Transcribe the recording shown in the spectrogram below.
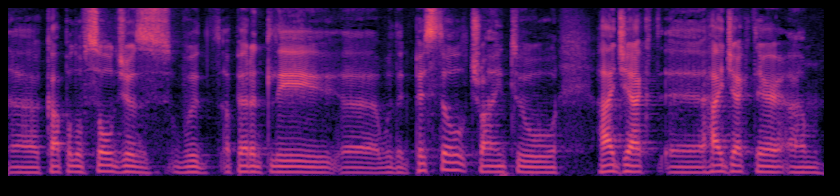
a couple of soldiers with apparently uh, with a pistol, trying to hijack uh, hijack their um,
